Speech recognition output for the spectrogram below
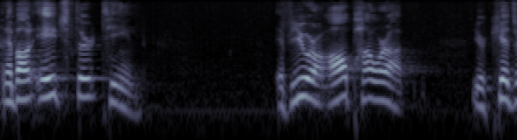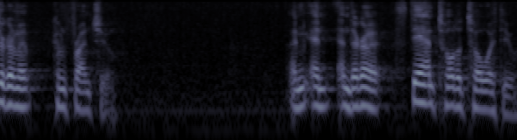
And about age 13, if you are all power up, your kids are going to confront you and, and, and they're going to stand toe to toe with you.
